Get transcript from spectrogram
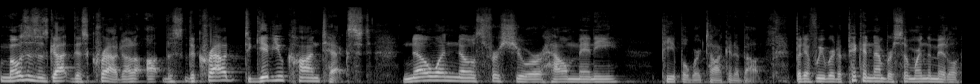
Moses has got this crowd. Now, uh, this, the crowd, to give you context, no one knows for sure how many people we're talking about. But if we were to pick a number somewhere in the middle,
